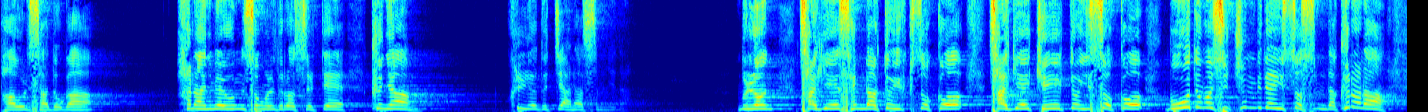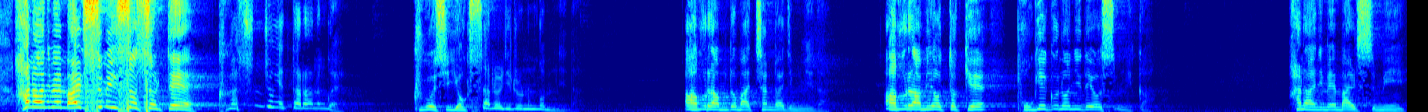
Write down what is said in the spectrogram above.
바울 사도가 하나님의 음성을 들었을 때 그냥 흘려듣지 않았습니다. 물론 자기의 생각도 있었고 자기의 계획도 있었고 모든 것이 준비되어 있었습니다. 그러나 하나님의 말씀이 있었을 때 그가 순종했다라는 거예요. 그것이 역사를 이루는 겁니다. 아브라함도 마찬가지입니다. 아브라함이 어떻게 복의 근원이 되었습니까? 하나님의 말씀이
